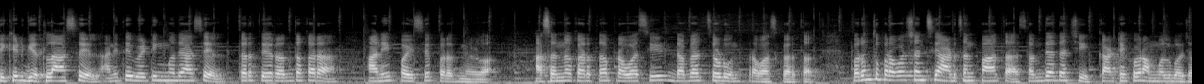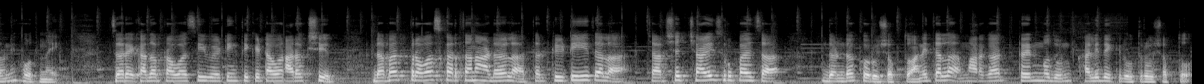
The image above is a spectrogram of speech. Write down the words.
तिकीट घेतला असेल आणि ते वेटिंगमध्ये असेल तर ते रद्द करा आणि पैसे परत मिळवा. असं न करता प्रवासी डब्यात चढून प्रवास करतात. परंतु प्रवाशांची अडचण पाहता सध्या त्याची काटेकोर अंमलबजावणी होत नाही. जर एखादा प्रवासी वेटिंग तिकिटावर आरक्षित डब्यात प्रवास करताना आढळला तर टी टीही त्याला चारशे चाळीस रुपयाचा दंड करू शकतो आणि त्याला मार्गात ट्रेनमधून खाली देखील उतरवू शकतो.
